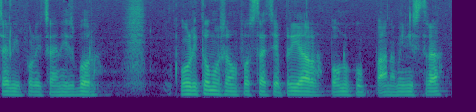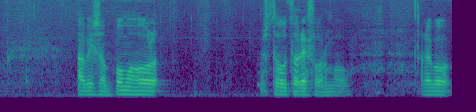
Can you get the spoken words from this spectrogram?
celý policajný zbor. Kvôli tomu som v podstate prijal ponuku pána ministra, aby som pomohol s touto reformou lebo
